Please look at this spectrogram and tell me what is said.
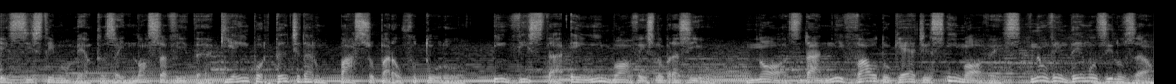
Existem momentos em nossa vida que é importante dar um passo para o futuro. Invista em imóveis no Brasil. Nós, da Nivaldo Guedes Imóveis, não vendemos ilusão,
